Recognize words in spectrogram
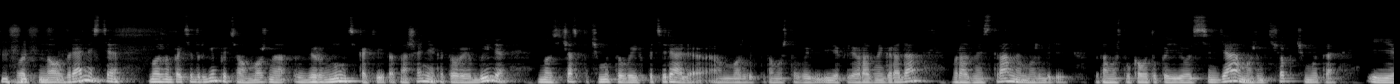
Вот, но в реальности Можно пойти другим путем, можно вернуть какие-то отношения, которые были, но сейчас почему-то вы их потеряли. А, может быть, потому что вы уехали в разные города, в разные страны, может быть, потому что у кого-то появилась семья, может быть, еще почему-то. И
